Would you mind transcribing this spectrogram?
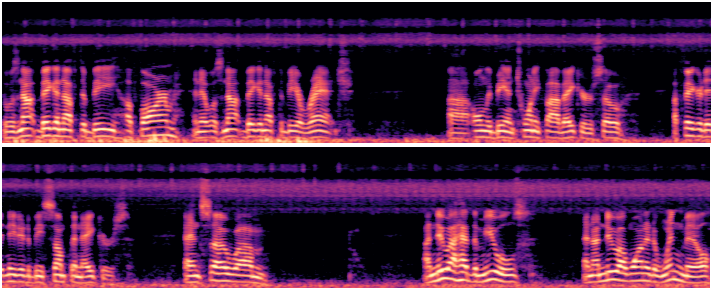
It was not big enough to be a farm, and it was not big enough to be a ranch. Uh, only being 25 acres, so I figured it needed to be something acres. And so um, I knew I had the mules and I knew I wanted a windmill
